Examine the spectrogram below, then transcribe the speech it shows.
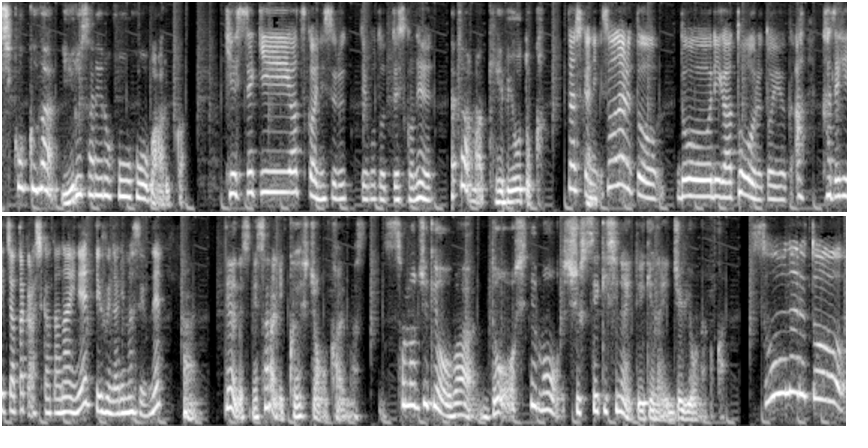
遅刻が許される方法はあるか欠席扱いにするっていうことですかね。あとはまあ、軽病とか。確かに、そうなると道理が通るというか、あ、風邪ひいちゃったから仕方ないねっていうふうになりますよね。はい。ではですね、さらにクエスチョンを変えます。その授業はどうしても出席しないといけない授業なのか。そうなると、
